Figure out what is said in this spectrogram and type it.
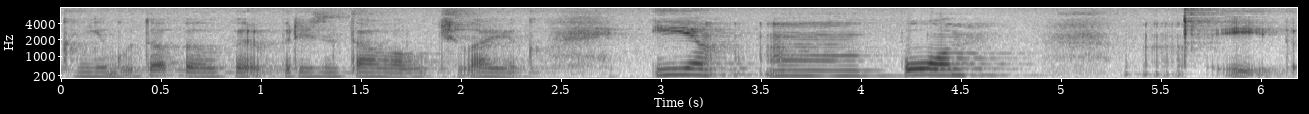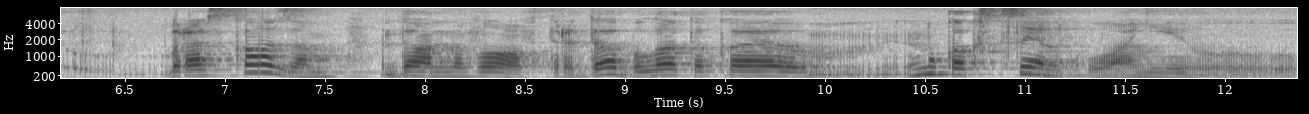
книгу да, презентовал человек, и по и рассказам данного автора, да, была такая, ну, как сценку они, э,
